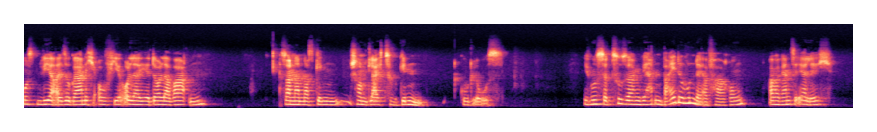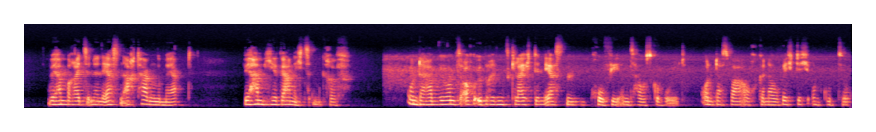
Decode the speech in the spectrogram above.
mussten wir also gar nicht auf je Oller, je Dollar warten, sondern das ging schon gleich zu Beginn gut los. Ich muss dazu sagen, wir hatten beide Hundeerfahrung, aber ganz ehrlich, wir haben bereits in den ersten acht Tagen gemerkt, wir haben hier gar nichts im Griff. Und da haben wir uns auch übrigens gleich den ersten Profi ins Haus geholt. Und das war auch genau richtig und gut so.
